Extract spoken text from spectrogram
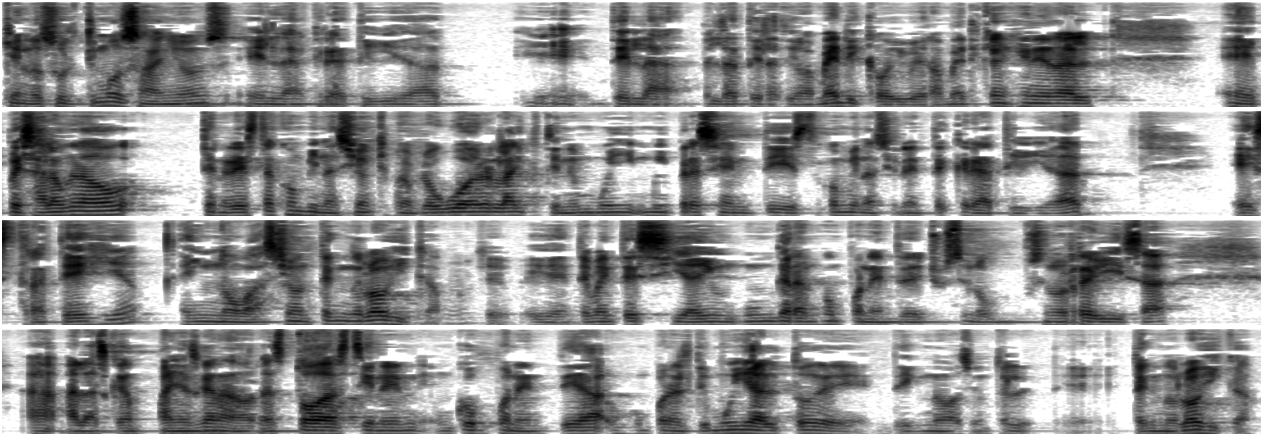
que, en los últimos años en la creatividad eh, de, la, de Latinoamérica o Iberoamérica en general, eh, pues ha logrado tener esta combinación que, por ejemplo, Waterlight tiene muy, muy presente y esta combinación entre creatividad, estrategia e innovación tecnológica, porque evidentemente sí hay un, gran componente, de hecho, si uno, si uno revisa a, las campañas ganadoras, todas tienen un componente, un componente muy alto de, innovación tecnológica.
